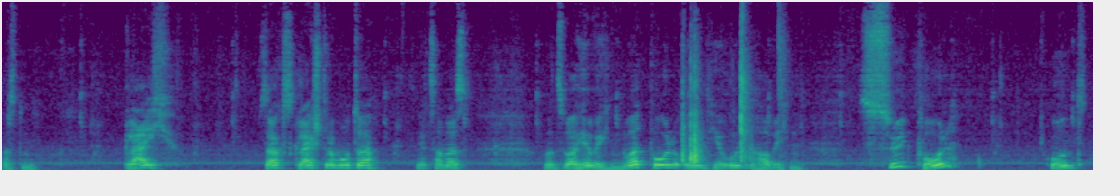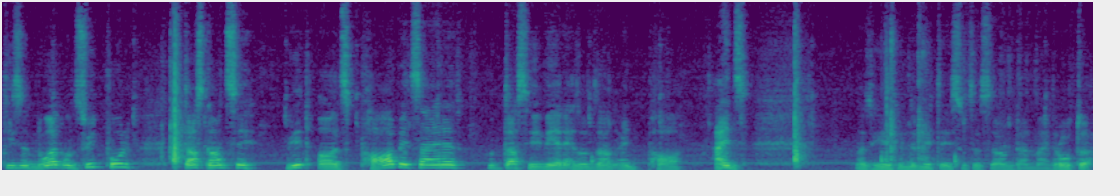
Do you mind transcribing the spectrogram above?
aus dem Gleich, sag's Gleichstrommotor Jetzt haben wir es. Und zwar hier habe ich einen Nordpol und hier unten habe ich einen Südpol. Und diesen Nord- und Südpol, das Ganze wird als Paar bezeichnet und das hier wäre sozusagen ein Paar 1. Also hier in der Mitte ist sozusagen dann mein Rotor.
